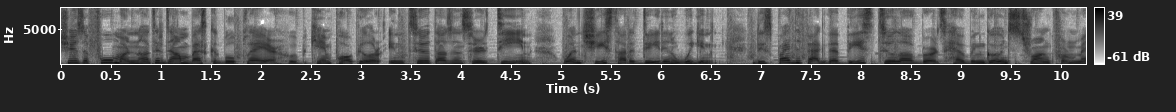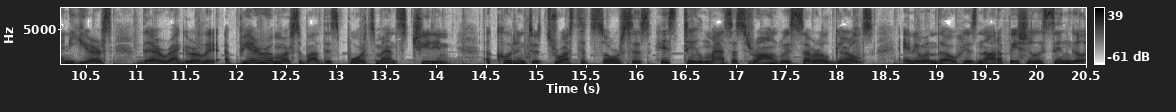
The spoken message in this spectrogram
She is a former Notre Dame basketball player who became popular in 2013 when she started dating Wiggins. Despite the fact that these two lovebirds have been going strong for many years, there regularly appear rumors about the sportsman's cheating. According to trusted sources, he still messes around with several girls, and even though he's not officially single,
